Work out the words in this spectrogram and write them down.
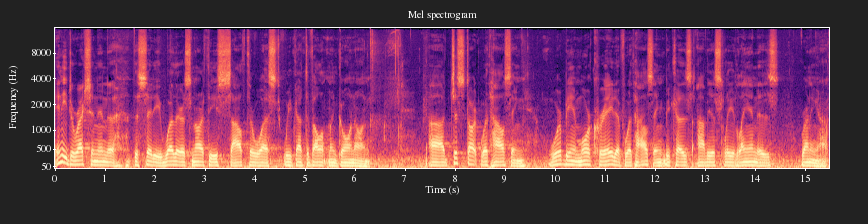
any direction in the, the city, whether it's northeast, south, or west, we've got development going on. Uh, just start with housing. We're being more creative with housing because obviously land is running out.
